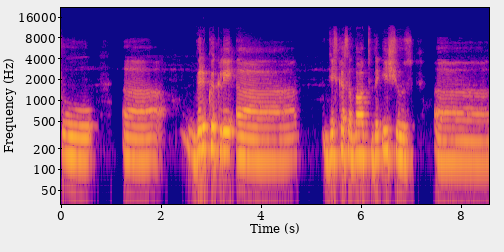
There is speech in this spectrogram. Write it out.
to very quickly discuss about the issues uh,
